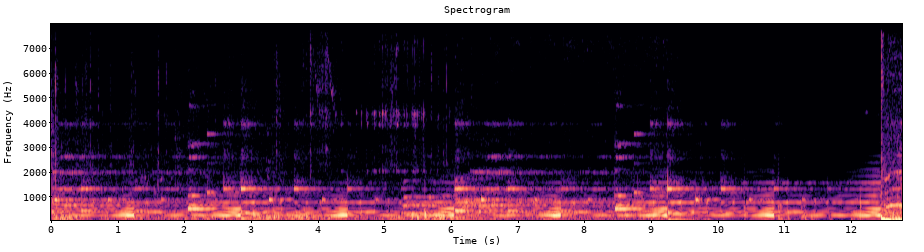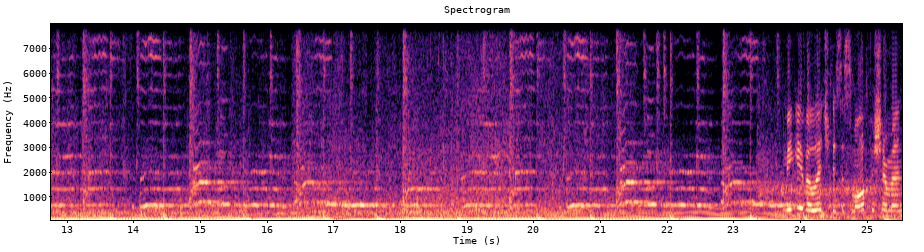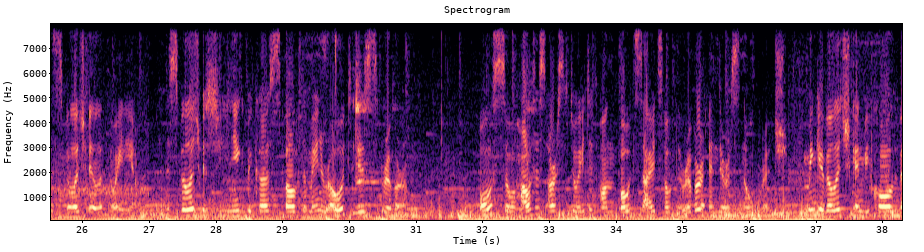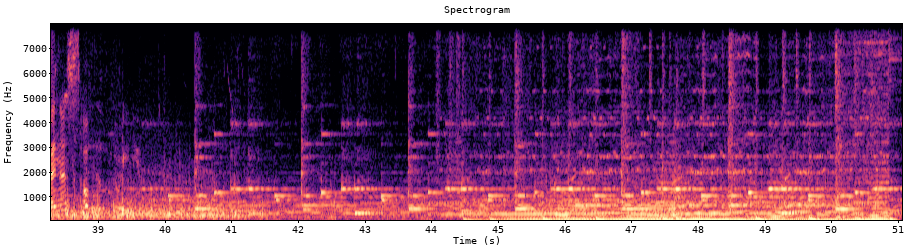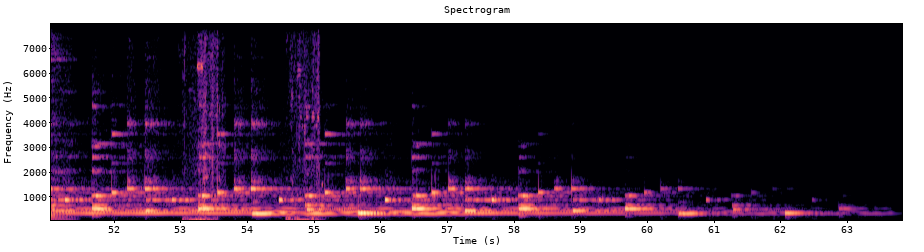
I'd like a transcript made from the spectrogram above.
thank you Mingė village is a small fisherman's village in Lithuania. This village is unique because of the main road is river. Also, houses are situated on both sides of the river and there is no bridge. Mingė village can be called Venice of the Lithuania.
